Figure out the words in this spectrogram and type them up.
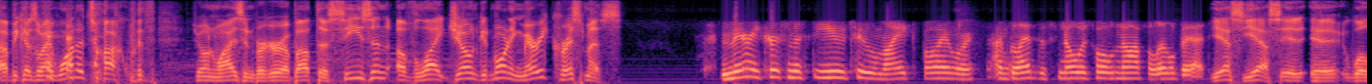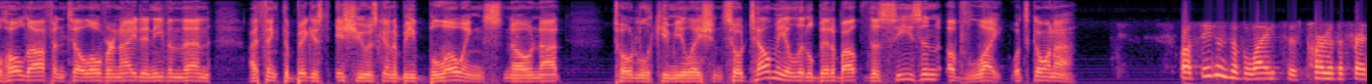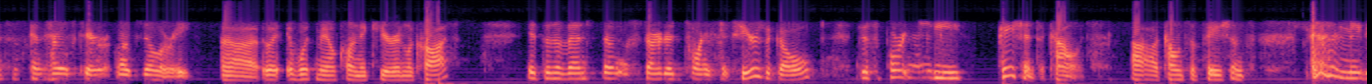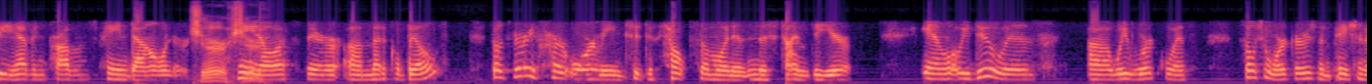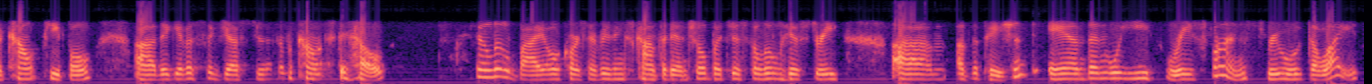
uh, because I want to talk with Joan Wisenburger about the season of light. Joan, good morning. Merry Christmas. Merry Christmas to you too, Mike. Boy, we're, I'm glad the snow is holding off a little bit. Yes, yes, it, it will hold off until overnight, and even then, I think the biggest issue is going to be blowing snow, not total accumulation. So, tell me a little bit about the season of light. What's going on? Well, Seasons of Lights is part of the Franciscan Healthcare Auxiliary uh, with Mayo Clinic here in La Crosse. It's an event that was started 26 years ago to support needy patient accounts, uh, accounts of patients maybe having problems paying down or sure, paying sure. off their uh, medical bills. So it's very heartwarming to, to help someone in this time of the year. And what we do is uh, we work with social workers and patient account people. Uh, they give us suggestions of accounts to help. And a little bio, of course, everything's confidential, but just a little history um, of the patient, and then we raise funds through the lights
